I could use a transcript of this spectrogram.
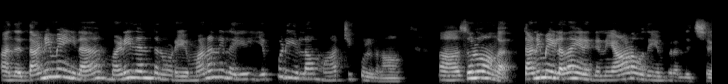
அந்த தனிமையில மனிதன் தன்னுடைய மனநிலையை எப்படி எல்லாம் மாற்றிக்கொள்ளலாம் ஆஹ் சொல்லுவாங்க தனிமையில தான் எனக்கு ஞான உதயம் பிறந்துச்சு.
